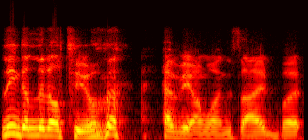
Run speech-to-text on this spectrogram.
leaned a little too heavy on one side, but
